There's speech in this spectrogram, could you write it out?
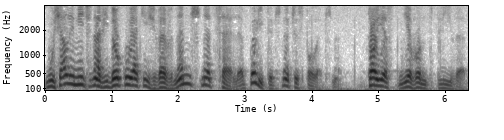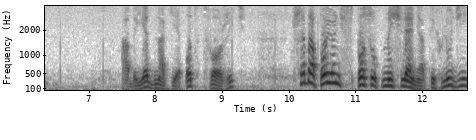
musiały mieć na widoku jakieś wewnętrzne cele, polityczne czy społeczne. To jest niewątpliwe. Aby jednak je odtworzyć, trzeba pojąć sposób myślenia tych ludzi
